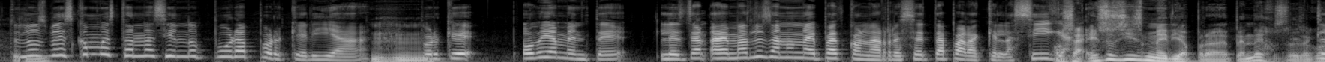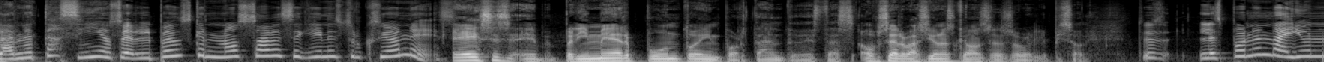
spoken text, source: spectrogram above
Entonces los ves como están haciendo pura porquería. Porque obviamente les dan, además les dan un iPad con la receta para que la sigan. O sea, eso sí es medio prueba de pendejos. La neta sí, o sea, el pedo es que no sabe seguir instrucciones. Ese es el primer punto importante de estas observaciones que vamos a hacer sobre el episodio. Entonces, les ponen ahí un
